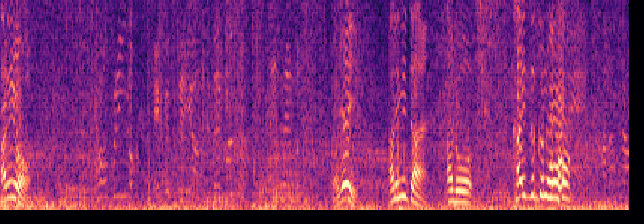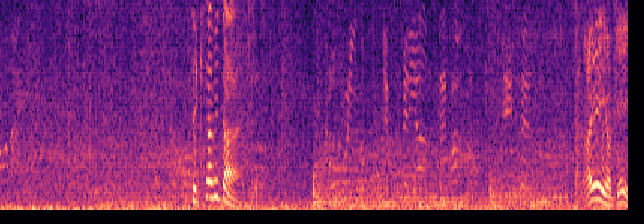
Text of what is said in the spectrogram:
あれよ。オッケー。あれみたい。あの海賊の敵さんみたい。あいいよオッケー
